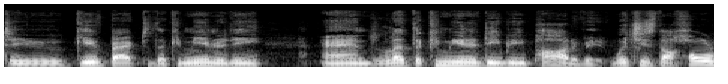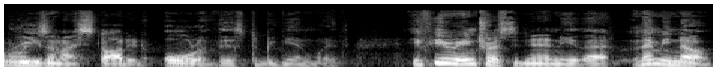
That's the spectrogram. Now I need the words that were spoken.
to give back to the community and let the community be part of it, which is the whole reason I started all of this to begin with. If you're interested in any of that, let me know.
